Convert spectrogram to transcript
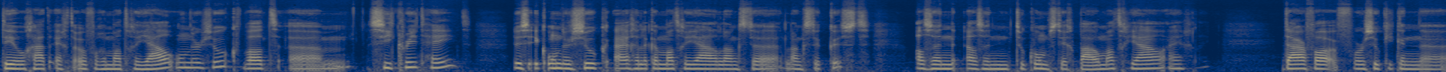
deel gaat echt over een materiaalonderzoek, wat ehm, Secret heet. Dus ik onderzoek eigenlijk een materiaal langs de, langs de kust als een, als een toekomstig bouwmateriaal eigenlijk. Daarvoor voor zoek ik een, eh,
